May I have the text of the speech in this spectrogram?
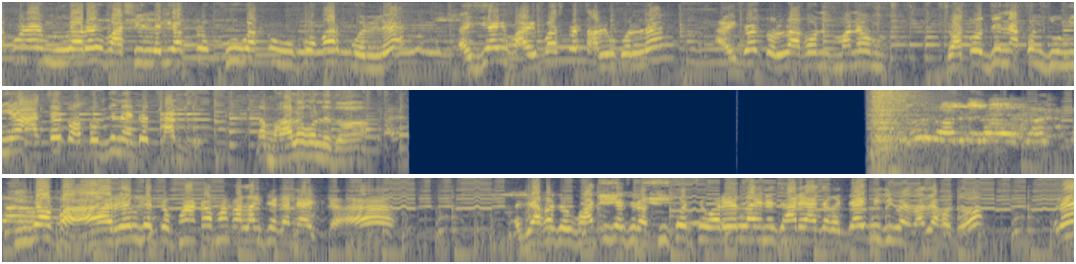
এখন এই মুরারের বাসির লেগে একটু খুব একটু উপকার করলে এই যে এই বাইপাসটা চালু করলে এইটা চললে এখন মানে যতদিন এখন দুনিয়া আছে ততদিন এটা থাকবে। না ভালো করলে তো। কি ব্যাপার? রেল গেট ফাঁকা ফাঁকা লাগছে কেন আজকে হ্যাঁ? দেখো তো ভাতি যাচ্ছে কি করছে? ও রেল লাইনে ধারে আছে যাই বুঝিবে না দেখো তো। রে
